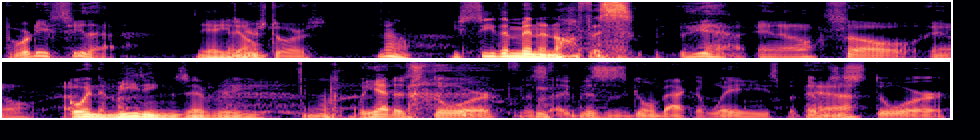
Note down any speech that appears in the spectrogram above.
but where do you see that Yeah, you in don't. your stores? No, you see them in an office, Yeah, you know, so, you know, going to meetings every. You know. We had a store. This, uh, this is going back a ways, but there was a store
